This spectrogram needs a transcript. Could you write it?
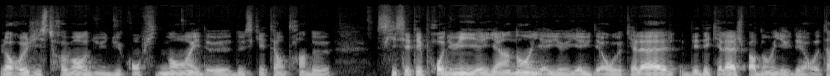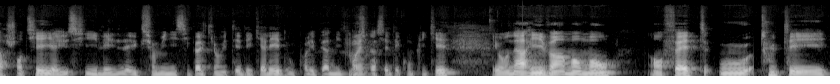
l'enregistrement du, confinement et de ce qui était en train de ce qui s'était produit il y a un an, il y a eu, il y a eu des recalages, des décalages, pardon, il y a eu des retards chantiers, il y a eu aussi les élections municipales qui ont été décalées, donc pour les permis de transfert, c'était compliqué. Et on arrive à un moment, en fait, où tout est,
